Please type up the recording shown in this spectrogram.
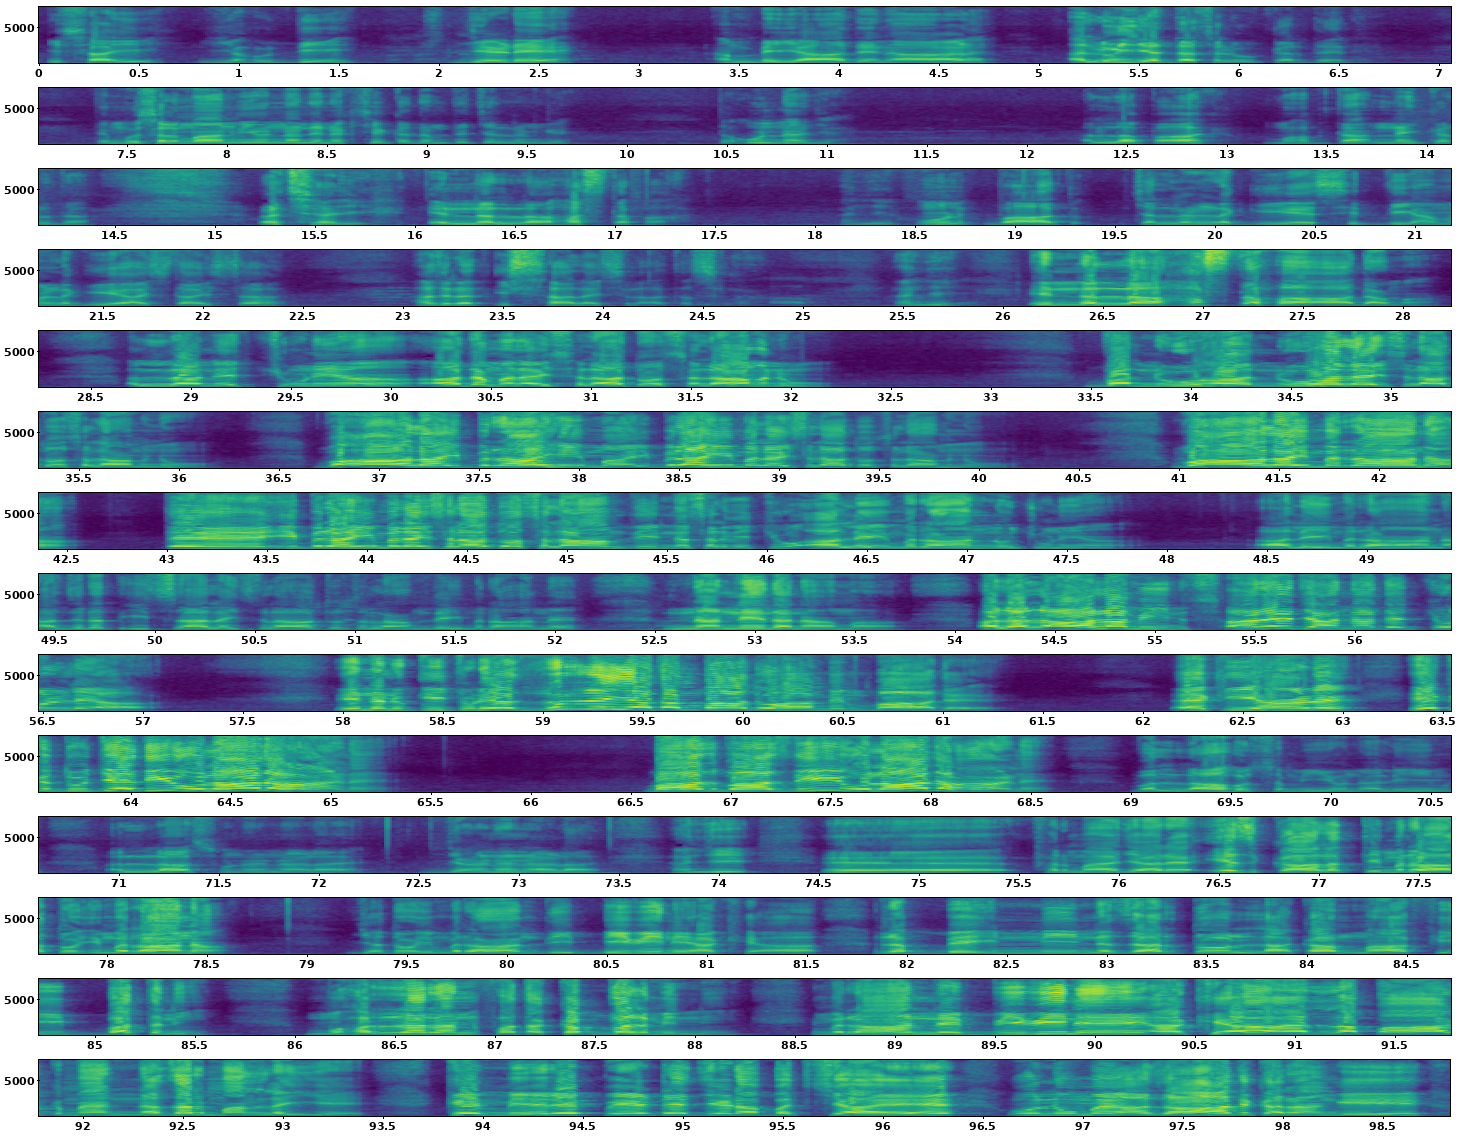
ਈਸਾਈ ਯਹੂਦੀ ਜਿਹੜੇ ਅੰਬਿਆ ਦੇ ਨਾਲ ਅਲੂਹੀਅਤ ਦਾ ਸਲੂਕ ਕਰਦੇ ਨੇ ਤੇ ਮੁਸਲਮਾਨ ਵੀ ਉਹਨਾਂ ਦੇ ਨਕਸ਼ੇ ਕਦਮ ਤੇ ਚੱਲਣਗੇ ਤਾਂ ਉਹਨਾਂ ਜਿਹਾ ਅੱਲਾਹ ਪਾਕ ਮੁਹੱਬਤਾਂ ਨਹੀਂ ਕਰਦਾ ਅੱਛਾ ਜੀ ਇਨ ਅੱਲਾ ਹਸਤਫਾ ਹਾਂਜੀ ਹੁਣ ਬਾਤ ਚੱਲਣ ਲੱਗੀ ਹੈ ਸਿੱਧੀ ਆਉਣ ਲੱਗੀ ਹੈ ਆਹਿਸਤਾ ਆਹਿਸਤਾ ਹਜ਼ਰਤ ਈਸਾ ਅਲੈਹਿਸਸਲਾਮ ਹਾਂਜੀ ਇਨ ਅੱਲਾ ਹਸਤਫਾ ਆਦਮ ਅੱਲਾ ਨੇ ਚੁਣਿਆ ਆਦਮ ਅਲੈਹਿਸਸਲਾਮ ਨੂੰ ਵ ਨੂਹਾ ਨੂਹ ਅਲੈਹਿਸਸਲਾਮ ਨੂੰ ਵ ਆਲਾ ਇਬਰਾਹੀਮ ਇਬਰਾਹੀਮ ਅਲੈਹਿਸਸਲਾਮ ਨੂੰ ਵ ਆਲਾ ਇਮਰਾਨ ਤੇ ਇਬਰਾਹੀਮ ਅਲੈਹਿਸਸਲਾਮ ਦੀ ਨਸਲ ਵਿੱਚੋਂ ਆਲੇ ਇਮਰਾਨ ਨੂੰ ਚੁਣਿਆ ਆਲੇ ਇਮਰਾਨ ਹਜ਼ਰਤ ਈਸਾ ਅਲੈਹਿਸਸਲਾਮ ਦੇ ਇਮਰਾਨ ਨਾਨੇ ਦਾ ਨਾਮ ਆ ਅਲਲ ਆਲਮੀਨ ਸਾਰੇ ਜਾਨਾਂ ਤੇ ਚੁਣ ਲਿਆ ਇਹਨਾਂ ਨੂੰ ਕੀ ਚੁਣਿਆ ਜ਼ੁਰਰੀਅਤਮ ਬਾਦੁਹਾ ਮਿਨ ਬਾਦ ਇਹ ਕੀ ਹਨ ਇੱਕ ਦੂਜੇ ਦੀ ਔਲਾਦ ਹਨ ਬਾਜ਼ ਬਾਜ਼ ਦੀ ਔਲਾਦ ਹਨ ਵੱਲਾਹੁ ਸਮੀਉਨ ਅਲੀਮ ਅੱਲਾ ਸੁਣਨ ਵਾਲਾ ਹੈ ਜਾਣਨ ਵਾਲਾ ਹੈ ਹਾਂਜੀ ਫਰਮਾਇਆ ਜਾ ਰਿਹਾ ਇਸ ਕਾਲ ਤਿਮਰਾ ਤੋਂ ਇਮਰਾਨ ਜਦੋਂ ਇਮਰਾਨ ਦੀ ਬੀਵੀ ਨੇ ਆਖਿਆ ਰੱਬੇ ਇੰਨੀ ਨਜ਼ਰ ਤੋਂ ਲਾਕਾ ਮਾਫੀ ਬਤਨੀ ਮੁਹਰਰਨ ਫਤਕਬਲ ਮਿੰਨੀ ਇਮਰਾਨ ਨੇ ਬੀਵੀ ਨੇ ਆਖਿਆ ਅੱਲਾ ਪਾਕ ਮੈਂ ਨਜ਼ਰ ਮੰਨ ਲਈਏ ਕਿ ਮੇਰੇ ਪੇਟ ਜਿਹੜਾ ਬੱਚਾ ਹੈ ਉਹਨੂੰ ਮੈਂ ਆਜ਼ਾਦ ਕਰਾਂਗੀ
